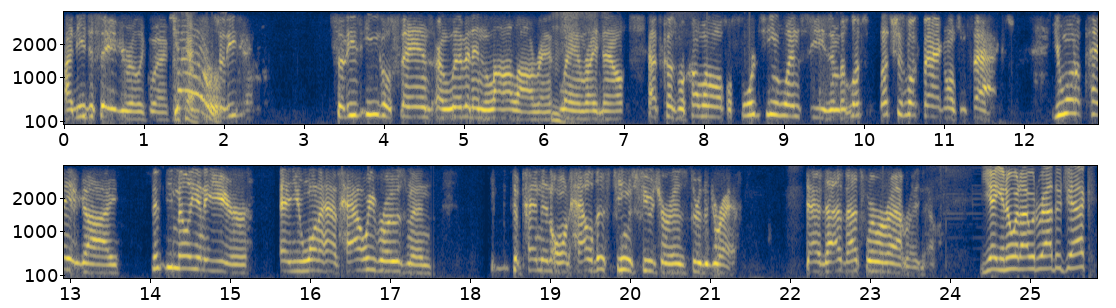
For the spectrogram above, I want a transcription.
I need to save you really quick. Okay. So these, so these Eagles fans are living in la la Mm. land right now. That's because we're coming off a 14 win season. But let's let's just look back on some facts. You want to pay a guy 50 million a year, and you want to have Howie Roseman dependent on how this team's future is through the draft. That, that that's where we're at right now. Yeah, you know what I would rather, Jack?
